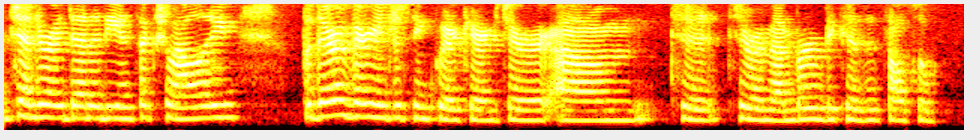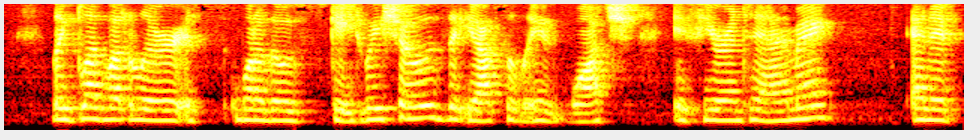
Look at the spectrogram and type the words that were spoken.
gender identity and sexuality. But they're a very interesting queer character um, to to remember because it's also like Black Butler is one of those gateway shows that you absolutely watch if you're into anime, and it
